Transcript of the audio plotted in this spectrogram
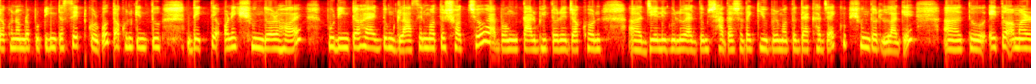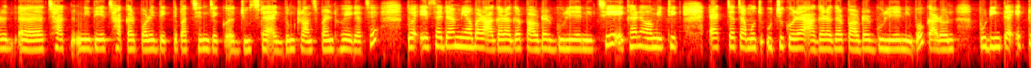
যখন আমরা পুডিংটা সেট করব, তখন কিন্তু দেখতে অনেক সুন্দর হয়। পুডিংটা হয় একদম গ্লাসের মতো স্বচ্ছ এবং তার ভিতরে যখন জেলিগুলো একদম সাদা সাদা কিউবের মতো দেখা যায়, খুব সুন্দর লাগে। তো এই তো আমার ছাঁকনি দিয়ে ছাকার পরে দেখতে পাচ্ছেন যে জুসটা একদম ট্রান্সপারেন্ট হয়ে গেছে। তো এ সাইডে আমি আবার আগার আগার পাউডার গুলিয়ে নিচ্ছি। এখানেও আমি ঠিক এক চা চামচ উঁচু করে আগার আগার পাউডার গুলিয়ে নিব। কারণ পুডিংটা একটু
